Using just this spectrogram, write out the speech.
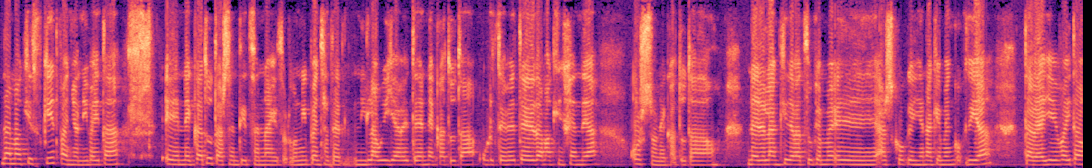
da emakizkit, baina ni baita e, nekatuta sentitzen nahi. Zordu, ni pentsatet, ni lau hilabete nekatuta urte bete damakin jendea oso nekatuta dago. Nere lankide batzuk eme, e, asko gehienak hemenkok dira, eta behar baita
